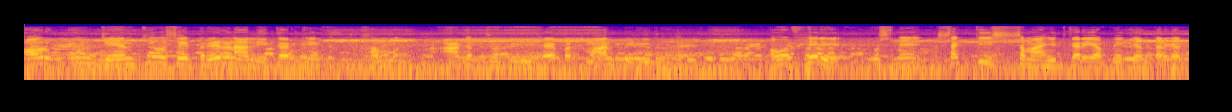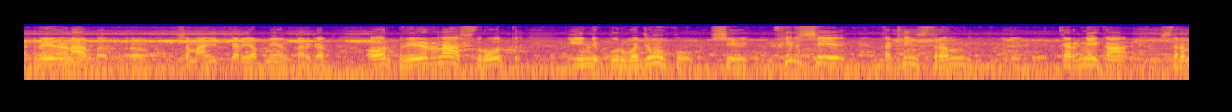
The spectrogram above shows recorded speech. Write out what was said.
और उन जयंतियों से प्रेरणा लेकर के हम आगत जो पीढ़ी है, वर्तमान पीढ़ी जो है, और फिर उसमें शक्ति समाहित करे अपने के अंतर्गत, प्रेरणा समाहित करे अपने अंतर्गत, और प्रेरणा स्रोत इन पूर्वजों को से फिर से कठिन श्रम करने का, श्रम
